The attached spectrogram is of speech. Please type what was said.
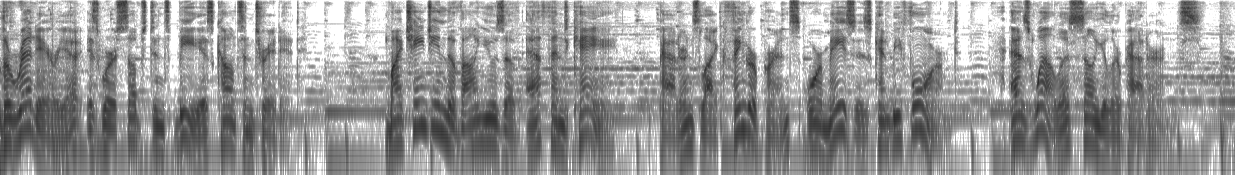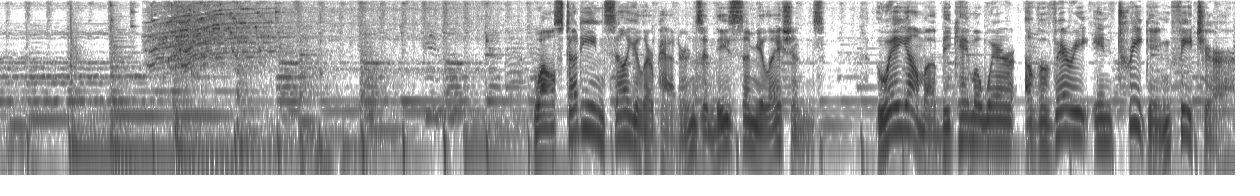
The red area is where substance B is concentrated. By changing the values of F and K, patterns like fingerprints or mazes can be formed, as well as cellular patterns. While studying cellular patterns in these simulations, Ueyama became aware of a very intriguing feature.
